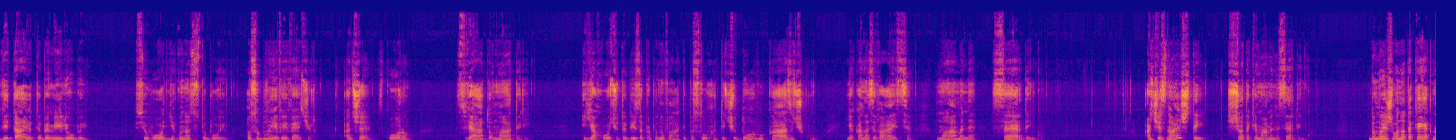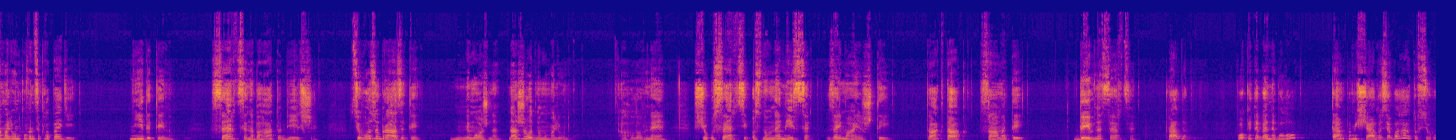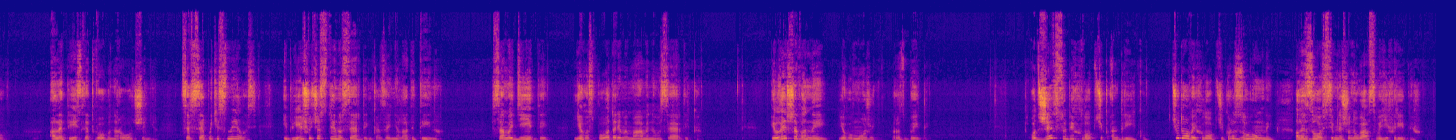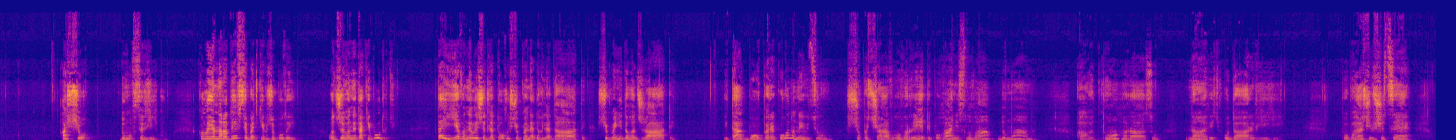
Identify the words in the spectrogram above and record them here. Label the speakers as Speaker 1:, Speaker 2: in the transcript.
Speaker 1: Вітаю тебе, мій любий. Сьогодні у нас з тобою особливий вечір, адже скоро свято Матері. І я хочу тобі запропонувати послухати чудову казочку, яка називається Мамине серденько. А чи знаєш ти, що таке мамине серденько? Думаєш, воно таке, як на малюнку в енциклопедії? Ні, дитино, серце набагато більше. Цього зобразити не можна на жодному малюнку. А головне, що у серці основне місце займаєш ти. Так, так, саме ти. Дивне серце, правда? Поки тебе не було, там поміщалося багато всього. Але після твого народження це все потіснилось, і більшу частину серденька зайняла дитина. Саме діти є господарями маминого серденька. І лише вони його можуть розбити. От жив собі хлопчик Андрійко. Чудовий хлопчик, розумний, але зовсім не шанував своїх рідних. А що? думав Сергійко. Коли я народився, батьки вже були. Отже, вони так і будуть. Та й є вони лише для того, щоб мене доглядати, щоб мені догоджати. І так був переконаний у цьому, що почав говорити погані слова до мами, а одного разу навіть ударив її. Побачивши це,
